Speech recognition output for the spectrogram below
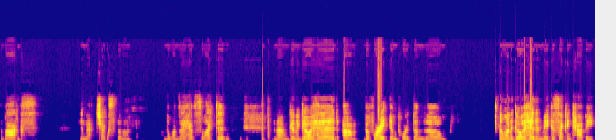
the box and that checks them, the ones I have selected. And I'm going to go ahead, um, before I import them though, I want to go ahead and make a second copy.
